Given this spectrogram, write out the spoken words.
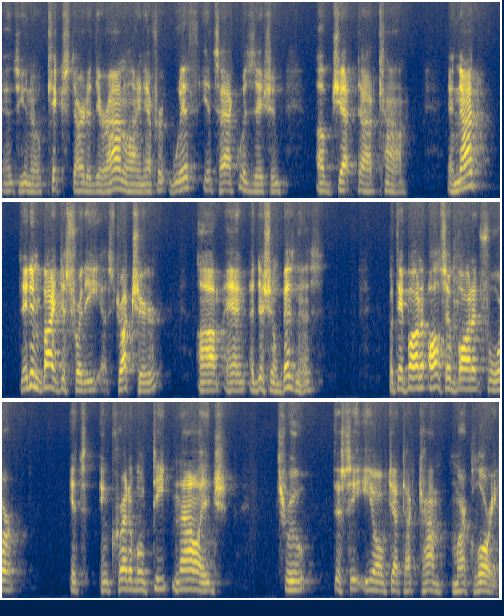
as you know, kickstarted their online effort with its acquisition of Jet.com. And not they didn't buy just for the uh, structure um, and additional business, but they bought it also bought it for its incredible deep knowledge through the CEO of Jet.com, Mark Lore.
